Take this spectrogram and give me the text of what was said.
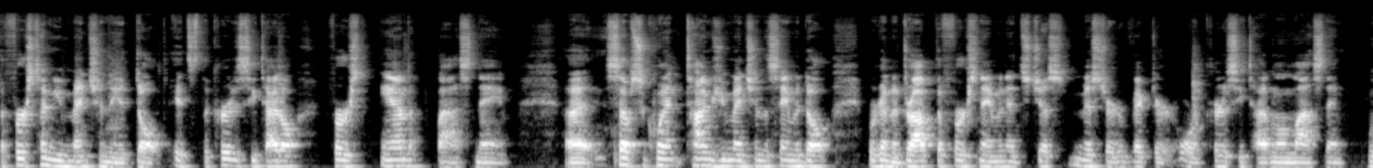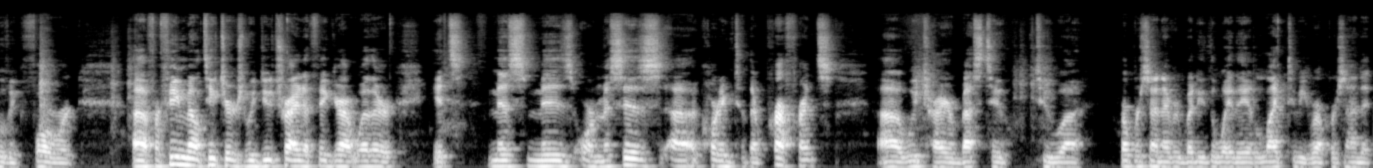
the first time you mention the adult, it's the courtesy title, first and last name. Uh, subsequent times you mention the same adult, we're going to drop the first name and it's just Mr. Victor or courtesy title and last name moving forward. Uh, for female teachers, we do try to figure out whether it's Miss, Ms., or Mrs. Uh, according to their preference. Uh, we try our best to to uh, represent everybody the way they like to be represented.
